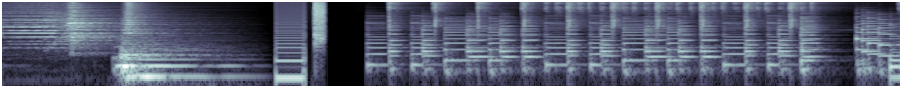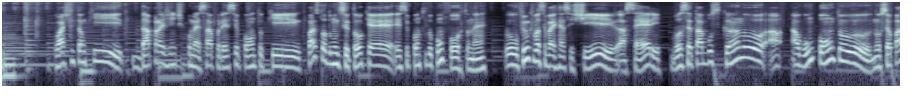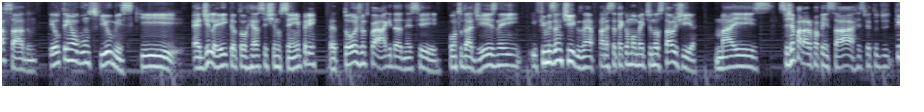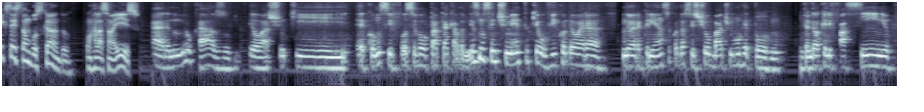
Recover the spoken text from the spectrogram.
Eu acho então que dá pra gente começar por esse ponto que quase todo mundo citou, que é esse ponto do conforto, né? O filme que você vai reassistir, a série, você tá buscando a- algum ponto no seu passado. Eu tenho alguns filmes que é de lei, que eu tô reassistindo sempre. Eu tô junto com a Águida nesse ponto da Disney. E filmes antigos, né? Parece até que é um momento de nostalgia. Mas vocês já pararam pra pensar a respeito de o que, que vocês estão buscando com relação a isso? Cara, no meu caso, eu acho que é como se fosse voltar até aquele mesmo sentimento que eu vi quando eu era, quando eu era criança, quando assisti o Batman Retorno. Entendeu? Aquele fascínio.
